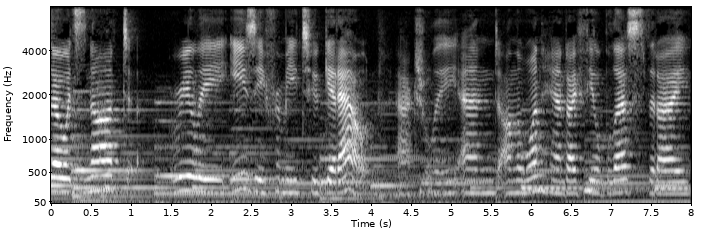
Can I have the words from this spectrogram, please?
So it's not really easy for me to get out, actually. And on the one hand, I feel blessed that I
